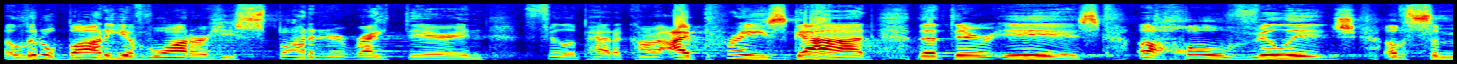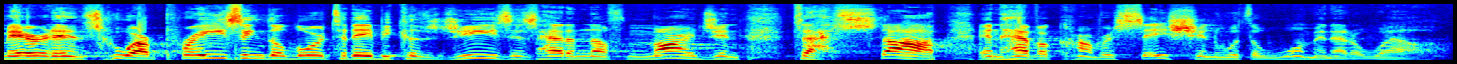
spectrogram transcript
a little body of water. He spotted it right there, and Philip had a comment. I praise God that there is a whole village of Samaritans who are praising the Lord today because Jesus had enough margin to stop and have a conversation with a woman at a well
